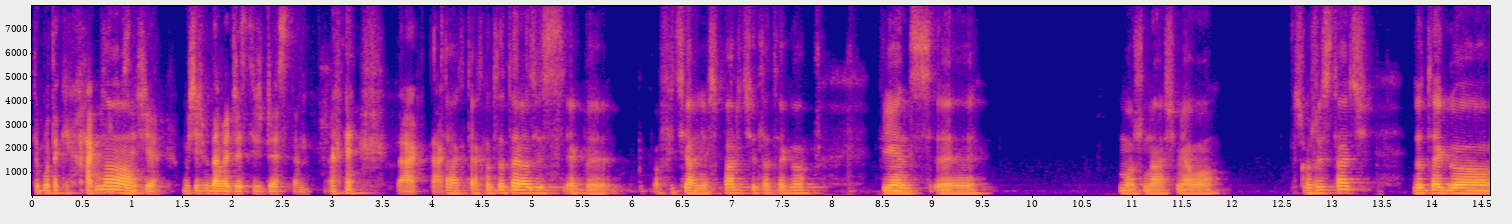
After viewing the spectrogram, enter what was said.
to było takie haki, no. w sensie musisz udawać, że jesteś gestem. tak, tak. Tak, tak. No to teraz jest jakby oficjalnie wsparcie dla tego, więc y, można śmiało Super. korzystać. Do tego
